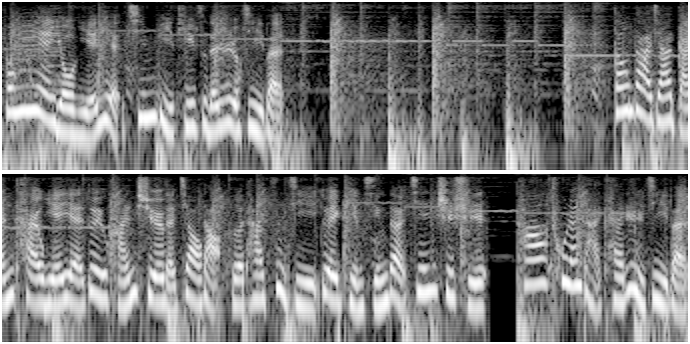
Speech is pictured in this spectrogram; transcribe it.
封面有爷爷亲笔题字的日记本。当大家感慨爷爷对韩雪的教导和他自己对品行的坚持时，他突然打开日记本，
